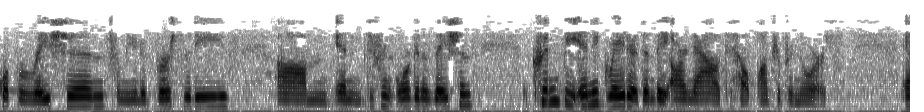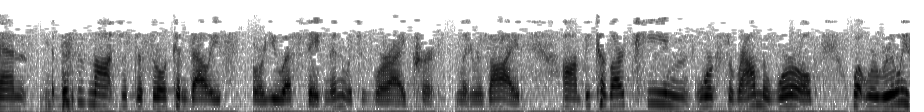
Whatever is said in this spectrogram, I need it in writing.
corporations, from universities, um, and different organizations couldn't be any greater than they are now to help entrepreneurs. And this is not just a Silicon Valley or U.S. statement, which is where I currently reside. Um, because our team works around the world, what we're really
